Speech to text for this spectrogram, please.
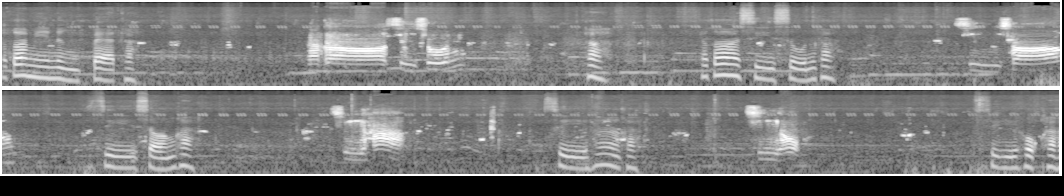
แล้วก็มีหนึ่งแปดค่ะ แล้วก็สี่ศูนย์ค่ะ แล้วก็สี่ศูนย์ค่ะสี่สองสี่สองค่ะสี่ห้าสี่ห้าค่ะ สี่หกสี่หกค่ะ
